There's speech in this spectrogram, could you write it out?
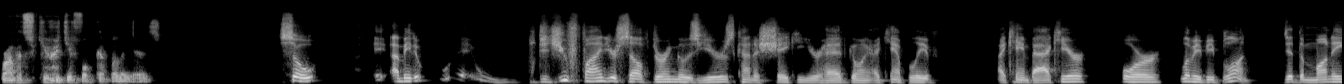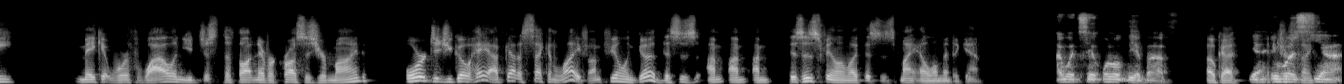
private security for a couple of years. So, I mean, did you find yourself during those years kind of shaking your head, going, I can't believe I came back here? Or let me be blunt, did the money make it worthwhile and you just the thought never crosses your mind? Or did you go hey i've got a second life. I'm feeling good. This is i'm i'm, I'm this is feeling like this is my element again. I would say all of the above. Okay. Yeah it was yeah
